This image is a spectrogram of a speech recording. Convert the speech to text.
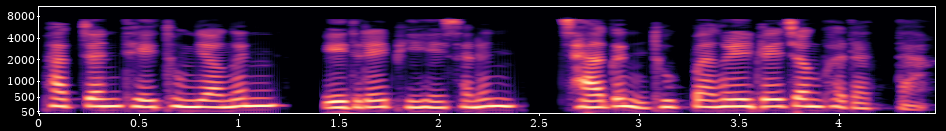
박 전 대통령은 이들에 비해서는 작은 독방을 배정받았다.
